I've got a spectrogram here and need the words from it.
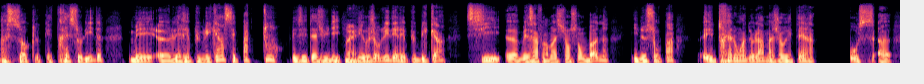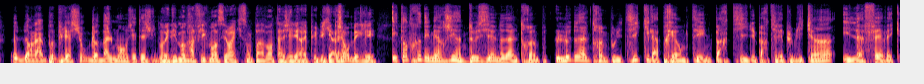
un socle qui est très solide, mais les républicains, c'est pas tous les États-Unis. Et aujourd'hui, les républicains, si mes informations sont bonnes, ils ne sont pas, et très loin de là, majoritaires au s- euh, dans la population globalement aux États-Unis. Oui, démographiquement, c'est vrai qu'ils sont pas avantagés les républicains. Jérôme Béglé. est en train d'émerger un deuxième Donald Trump. Le Donald Trump politique, il a préempté une partie du Parti républicain, il l'a fait avec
